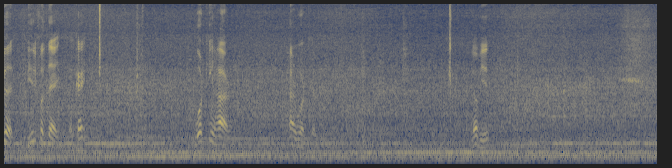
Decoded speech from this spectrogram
good. Beautiful day. Okay. Working hard. Hard worker. Love you.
